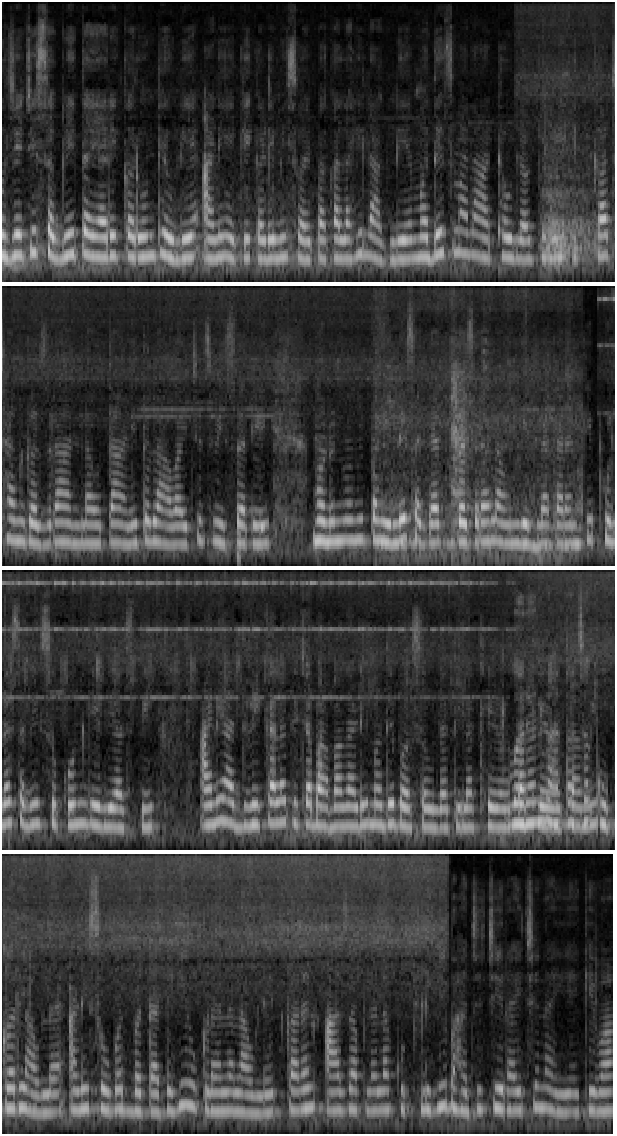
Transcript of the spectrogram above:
पूजेची सगळी तयारी करून ठेवली आहे आणि एकीकडे मी स्वयंपाकालाही लागली आहे. मध्येच मला आठवलं की मी इतका छान गजरा आणला होता आणि तो लावायचीच विसरली. म्हणून मग मी पहिले सगळ्यात गजरा लावून घेतला कारण की फुलं सगळी सुकून गेली असती. आणि अद्विकाला तिच्या बाबा गाडीमध्ये बसवलं. तिला खेळवता वरण भाताचा कुकर लावलाय आणि सोबत बटाटेही उकडायला लावलेत. कारण आज आपल्याला कुठलीही भाजी चिरायची नाहीये किंवा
